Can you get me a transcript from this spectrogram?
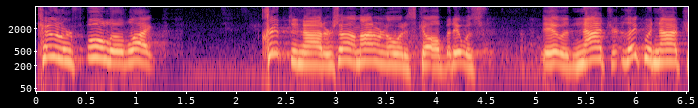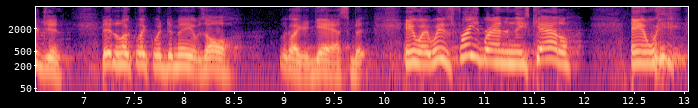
cooler full of like kryptonite or something. I don't know what it's called, but it was it was liquid nitrogen. It didn't look liquid to me. It was all looked like a gas. But anyway, we was freeze branding these cattle, and we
